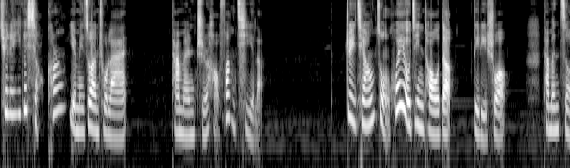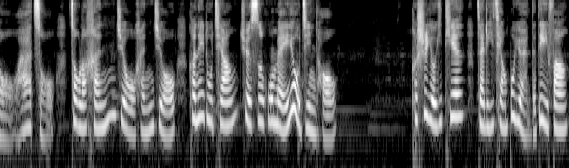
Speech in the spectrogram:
却连一个小坑也没钻出来，他们只好放弃了。这墙总会有尽头的，弟弟说。他们走啊走，走了很久很久，可那堵墙却似乎没有尽头。可是有一天，在离墙不远的地方，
